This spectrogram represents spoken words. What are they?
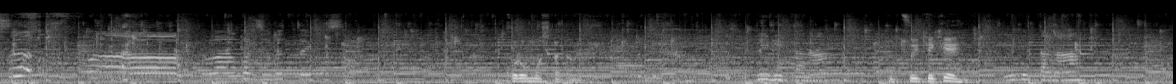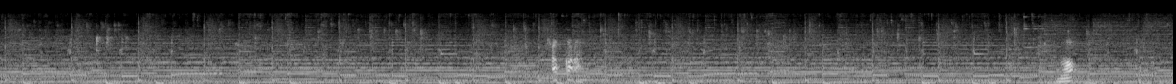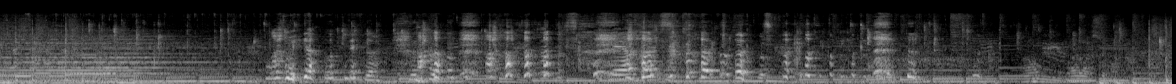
うわーうわーこれずるっといきそう。衣しか食べてビビったな。ついてけえへん。ビビったなあかあ涙ぐんでない。ね熱かった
